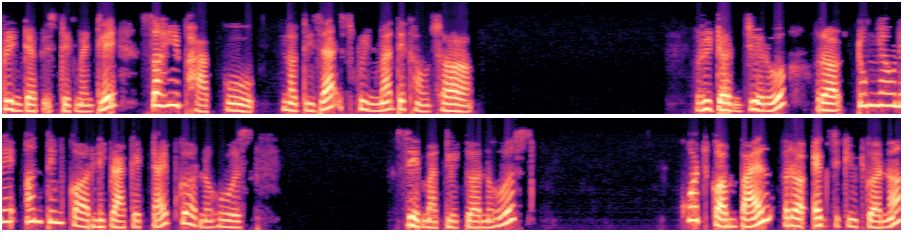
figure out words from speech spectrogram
प्रिन्टफ स्टेटमेन्टले सही भागको नतिजा स्क्रिनमा देखाउँछ। रिटर्न 0 र टुङ्ग्याउने अन्तिम कर्ली ब्राकेट टाइप गर्नुहोस्। सेभमा क्लिक गर्नुहोस्। कोड कम्पाइल र एक्जिक्युट गर्न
